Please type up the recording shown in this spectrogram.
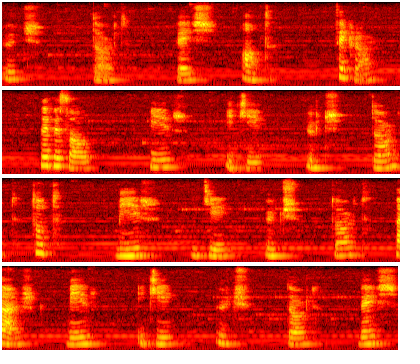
3, 4, 5, 6. Tekrar. Nefes al. 1, 2, 3, 4. Tut. 1, 2, 3, 4. Ver. 1, 2, 3, 4, 5,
